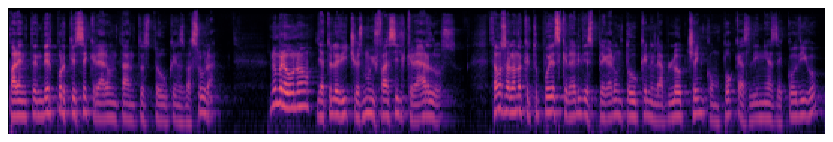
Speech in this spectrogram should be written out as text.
para entender por qué se crearon tantos tokens basura. Número uno, ya te lo he dicho, es muy fácil crearlos. Estamos hablando que tú puedes crear y desplegar un token en la blockchain con pocas líneas de código.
